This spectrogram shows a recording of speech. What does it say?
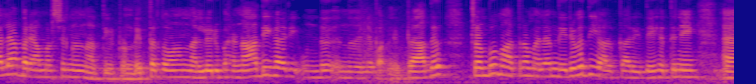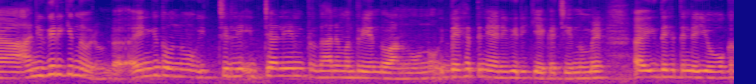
പല പരാമർശങ്ങളും നടത്തിയിട്ടുണ്ട്. ഇത്രത്തോളം നല്ലൊരു ഭരണാധികാരി ഉണ്ട് എന്ന് തന്നെ പറഞ്ഞിട്ട് അത് ട്രംപ് മാത്രമല്ല നിരവധി ആൾക്കാർ ഇദ്ദേഹത്തിനെ അനുകരിക്കുന്നവരുണ്ട്. എനിക്ക് തോന്നുന്നു ഇറ്റലി ഇറ്റാലിയൻ പ്രധാനമന്ത്രി എന്തോ ആണെന്ന് തോന്നുന്നു? ഇദ്ദേഹത്തിനെ അനുകരിക്കുകയൊക്കെ ചെയ്യുന്നു. ഇദ്ദേഹത്തിന്റെ യോഗ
